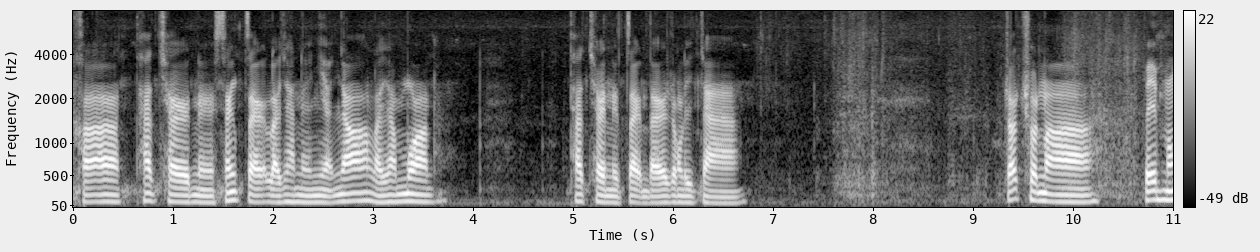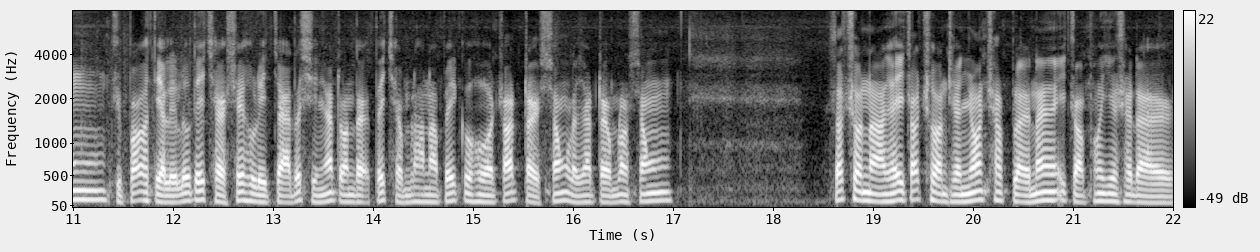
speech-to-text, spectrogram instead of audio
khó thắt chờ nè, sáng chợ là cho nè, nhẹ nhó là cho mua. Thắt chờ nè chạy đời rong lấy trà rất cho nó bé mong chỉ bảo tiền lấy lúc tới chờ sẽ hồi trả đó xin nhá tròn đợi tới chậm lo nào bé cô hồ chó trời xong là ra trầm lo xong chó chuồn nào thấy chó chuồn thì nhó chắp lại nó ít chọn phong yêu sẽ đời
